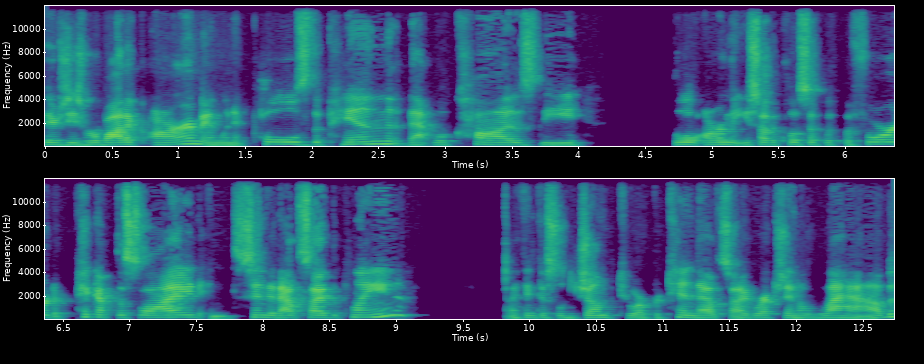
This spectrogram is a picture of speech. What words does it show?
there's these robotic arm, and when it pulls the pin, that will cause the little arm that you saw the close-up with before to pick up the slide and send it outside the plane. I think this will jump to our pretend outside. We're actually in a lab,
